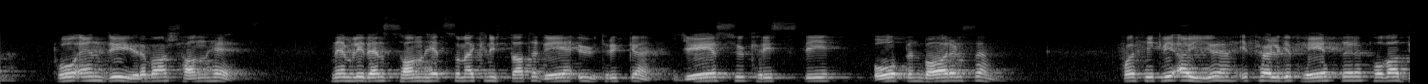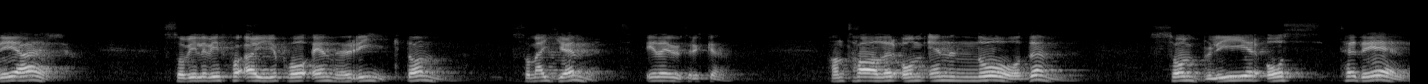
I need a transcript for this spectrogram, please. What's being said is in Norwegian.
på en dyrebar sannhet, nemlig den sannhet som er knytta til det uttrykket Jesu Kristi åpenbarelse. For fikk vi øye, ifølge Peter, på hva det er, så ville vi få øye på en rikdom som er gjemt i det uttrykket. Han taler om en nåde som blir oss til del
